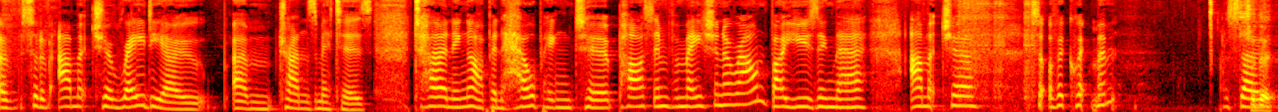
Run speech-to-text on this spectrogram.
of sort of amateur radio um, transmitters turning up and helping to pass information around by using their amateur sort of equipment. So, So the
